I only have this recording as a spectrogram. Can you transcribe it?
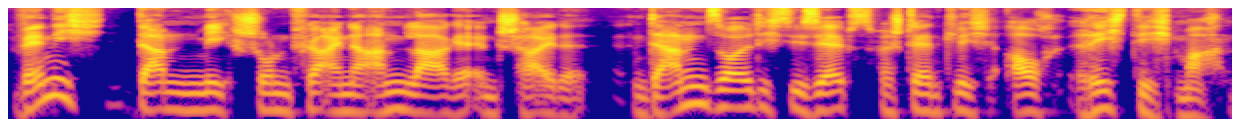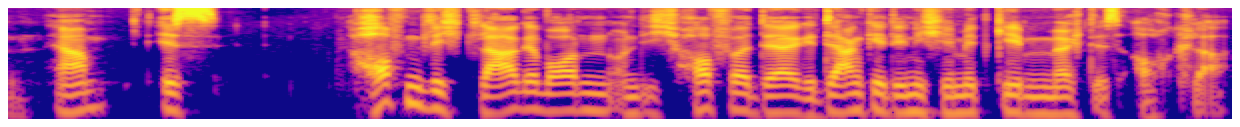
Wenn ich dann mich schon für eine Anlage entscheide, dann sollte ich sie selbstverständlich auch richtig machen. Ja, ist hoffentlich klar geworden und ich hoffe, der Gedanke, den ich hier mitgeben möchte, ist auch klar.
